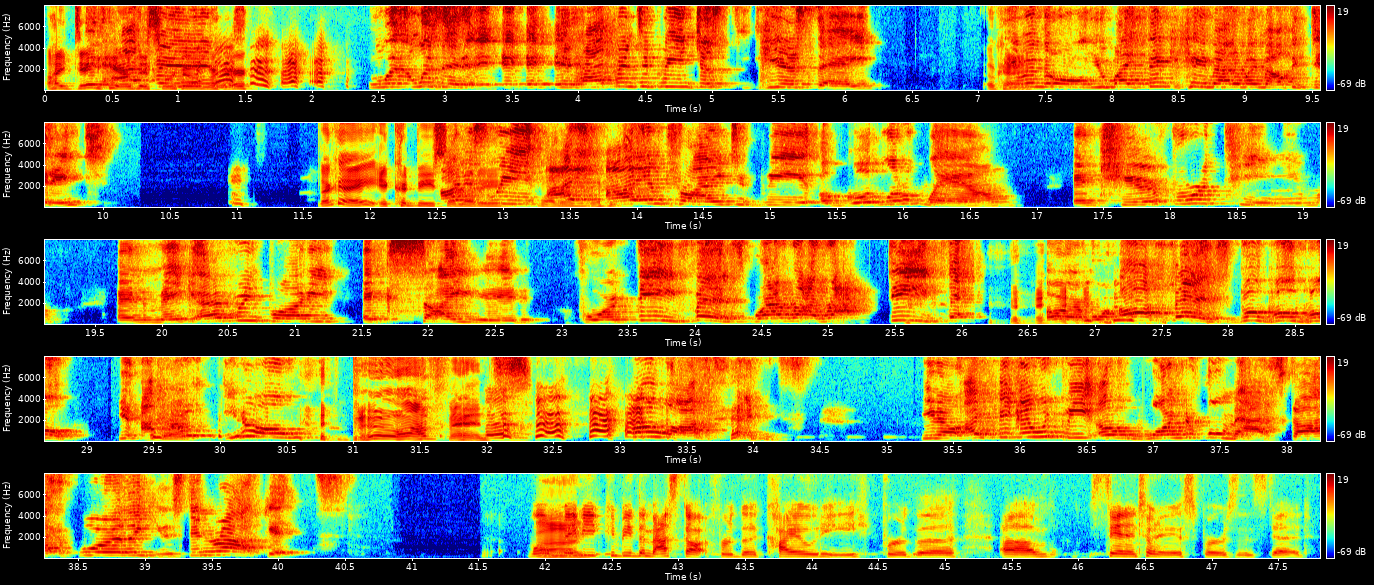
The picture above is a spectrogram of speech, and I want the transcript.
I did hear this rumor. Li- listen, it, it, it happened to be just hearsay. Okay. Even though you might think it came out of my mouth, it didn't. Okay. It could be somebody. Honestly, I, I am trying to be a good little lamb and cheer for a team and make everybody excited for defense. Rah, rah, rah. Defense. or, or offense. Boo, boo, boo. You, I, you know, Boo offense. boo offense. You know, I think I would be a wonderful mascot for the Houston Rockets. well, Um, maybe you can be the mascot for the Coyote for the um, San Antonio Spurs instead.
